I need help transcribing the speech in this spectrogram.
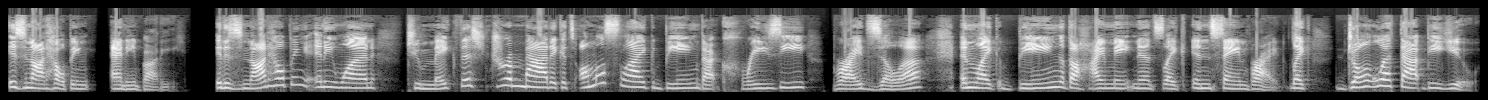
is not helping anybody. It is not helping anyone to make this dramatic. It's almost like being that crazy bridezilla and like being the high maintenance, like insane bride. Like, don't let that be you.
